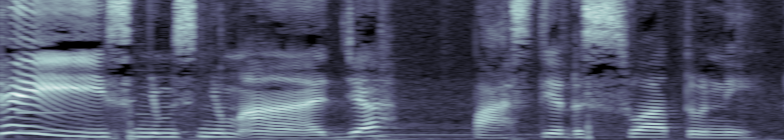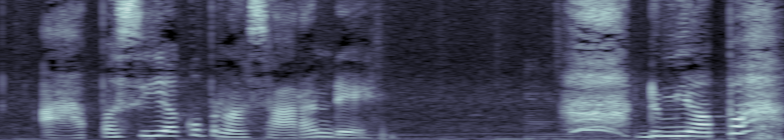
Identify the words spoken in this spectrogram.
masih senyum-senyum aja. Pasti ada sesuatu nih. Apa sih aku penasaran deh. Demi apa?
